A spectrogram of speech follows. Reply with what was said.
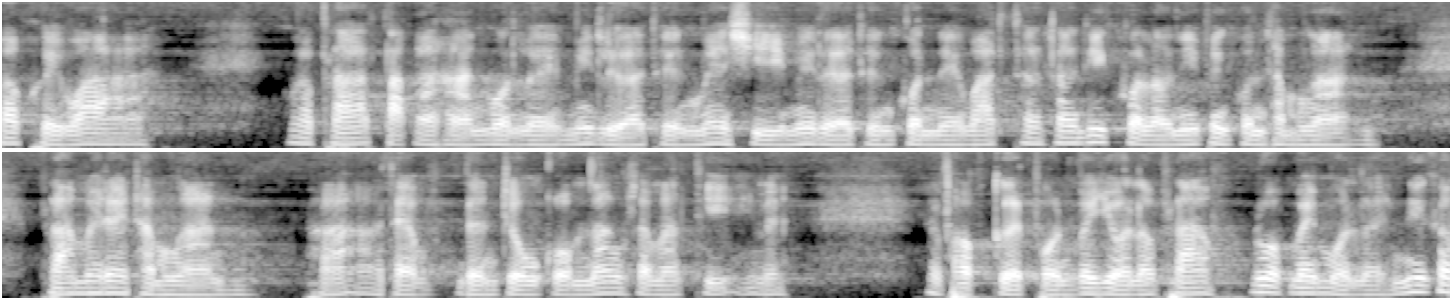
ก็เคยว่า ว่าพระตักอาหารหมดเลย ไม่เหลือถึงแม่ชี ไม่เหลือถึงคนในวัด ทั้งๆที่คนเหล่านี้เป็นคนทำงาน พระไม่ได้ทำงาน พระแต่เดินจงกรมนั่งสมาธิใช่ไหม พอเกิดผลประโยชน์แล้วพระรวบไม่หมดเลย นี่ก็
